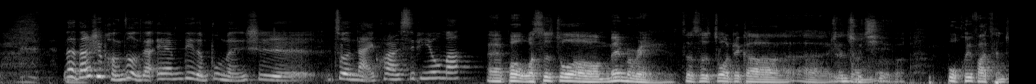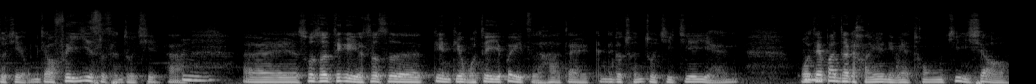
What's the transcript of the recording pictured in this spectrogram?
那当时彭总在 AMD 的部门是做哪一块 CPU 吗？哎，不，我是做 memory，这是做这个呃存储器，不挥发存储器，我们叫非意识存储器啊。嗯。呃，所以说这个也就是奠定我这一辈子哈，在跟那个存储器接缘。我在半导体行业里面，从进校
